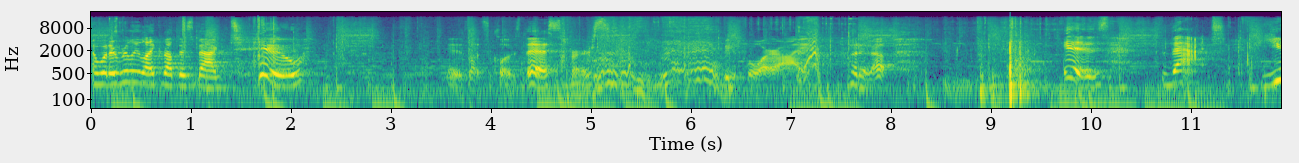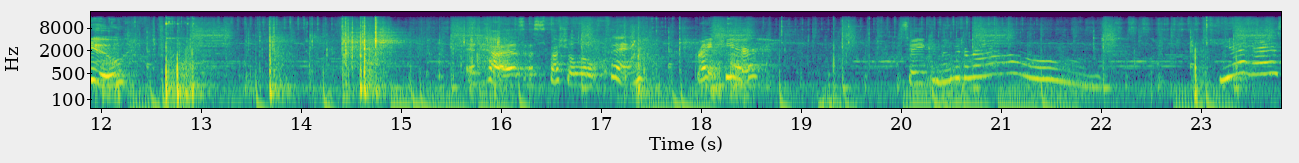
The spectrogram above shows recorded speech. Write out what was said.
And what I really like about this bag too is, let's close this first before I put it up, is that you, it has a special little thing right here so you can move it around. Yes.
